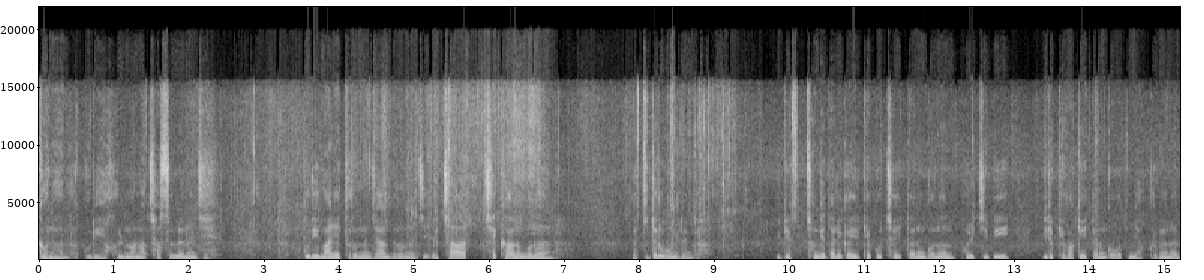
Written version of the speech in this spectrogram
이거는 꿀이 얼마나 찼을려는지 꿀이 많이 들었는지 안 들었는지 1차 체크하는 거는 두드려 보면 됩니다. 이렇게 청개다리가 이렇게 꽂혀 있다는 거는 벌집이 이렇게 박혀 있다는 거거든요. 그러면은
